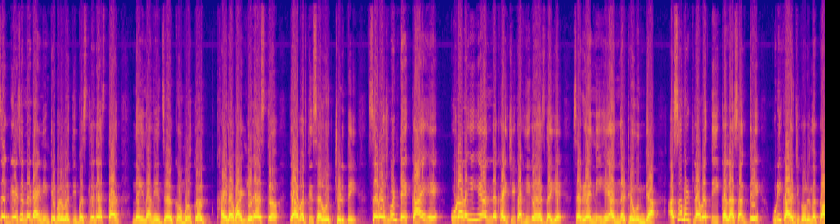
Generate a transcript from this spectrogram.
सगळेजण डायनिंग टेबलवरती बसलेले असतात. नैनाने जळक मुळक खायला वाढलेलं असतं. त्यावरती सरोज चिडते. सरोज म्हणते काय हे? कुणालाही हे अन्न खायची काही गरज नाहीये. सगळ्यांनी हे अन्न ठेवून द्या. असं म्हटल्यावर ती कला सांगते कुणी काळजी करू नका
